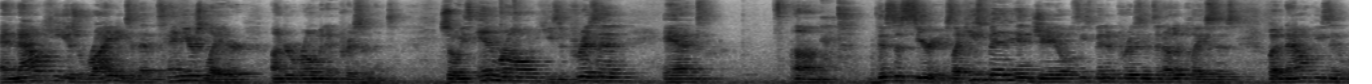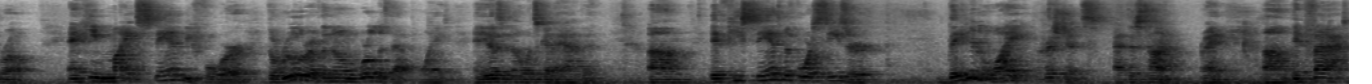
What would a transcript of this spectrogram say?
and now he is writing to them 10 years later under Roman imprisonment. So he's in Rome, he's in prison, and um, this is serious. Like he's been in jails, he's been in prisons and other places, but now he's in Rome. And he might stand before the ruler of the known world at that point, and he doesn't know what's going to happen. Um, if he stands before Caesar, they didn't like Christians at this time, right? Um, in fact,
